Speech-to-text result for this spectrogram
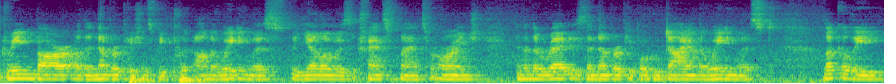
green bar are the number of patients we put on the waiting list. The yellow is the transplants or orange, and then the red is the number of people who die on the waiting list. Luckily,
